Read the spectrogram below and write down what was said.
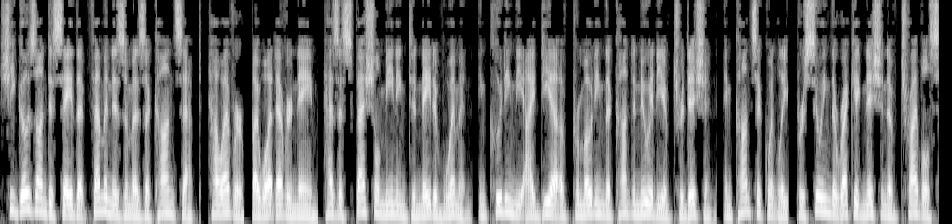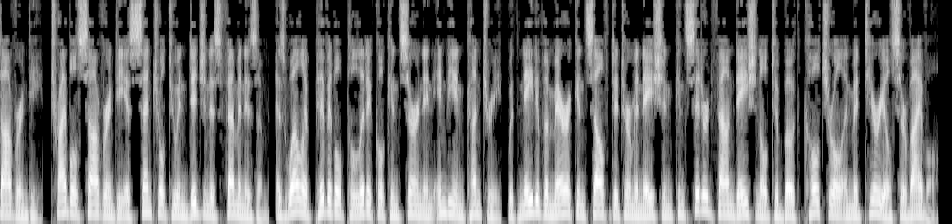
She goes on to say that feminism as a concept, however, by whatever name, has a special meaning to Native women, including the idea of promoting the continuity of tradition, and consequently, pursuing the recognition of tribal sovereignty. Tribal sovereignty is central to indigenous feminism, as well as a pivotal political concern in Indian country, with Native American self-determination considered foundational to both cultural and material survival.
